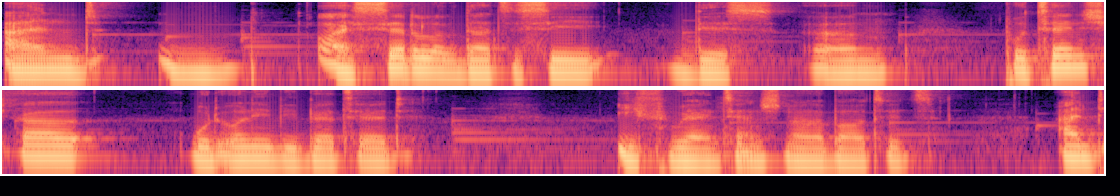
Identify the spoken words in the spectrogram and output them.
and I said all of that to say this: um, potential would only be bettered if we are intentional about it. And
